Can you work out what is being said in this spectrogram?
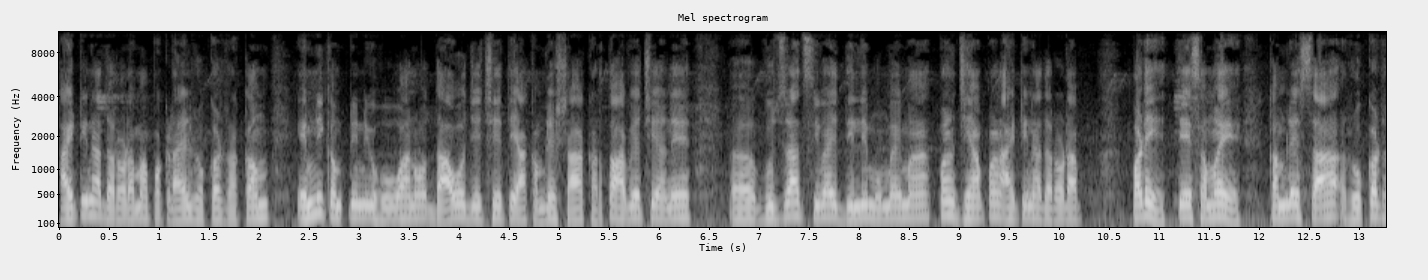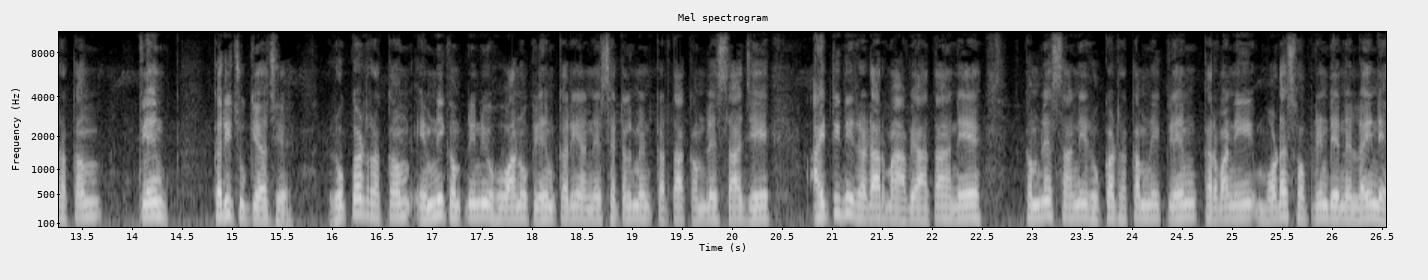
આઈટીના દરોડામાં પકડાયેલ રોકડ રકમ એમની કંપનીની હોવાનો દાવો જે છે તે આ કમલેશ શાહ કરતો આવ્યો છે અને ગુજરાત સિવાય દિલ્હી મુંબઈમાં પણ જ્યાં પણ આઈટીના દરોડા પડે તે સમયે કમલેશ શાહ રોકડ રકમ ક્લેમ કરી ચૂક્યા છે. રોકડ રકમ એમની કંપનીની હોવાનો ક્લેમ કરી અને સેટલમેન્ટ કરતાં કમલેશ શાહ જે આઈટીની રડારમાં આવ્યા હતા અને કમલેશ શાહની રોકડ રકમની ક્લેમ કરવાની મોડસ ઓપરેન્ડેને લઈને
